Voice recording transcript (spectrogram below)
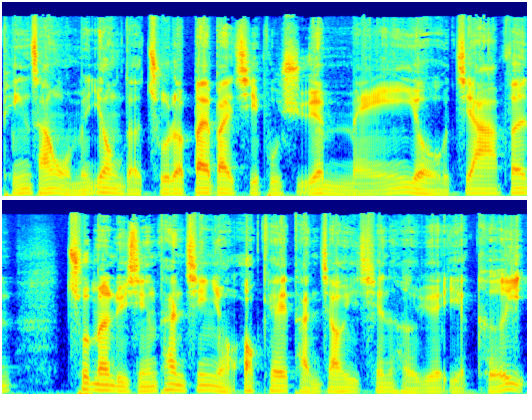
平常我们用的除了拜拜祈福许愿没有加分，出门旅行探亲友 OK，谈交易签合约也可以。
